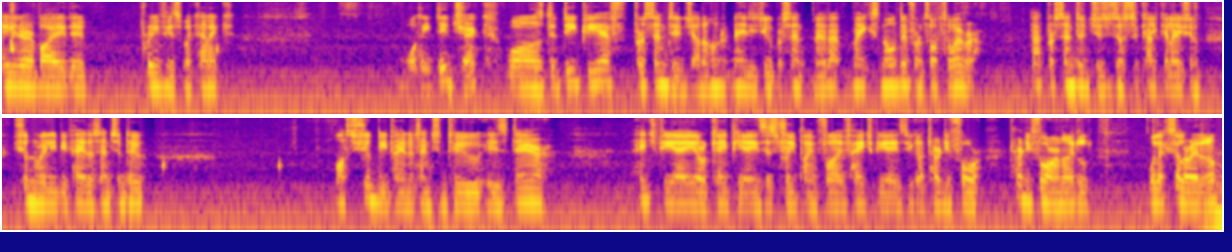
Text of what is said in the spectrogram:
either by the previous mechanic. What he did check was the DPF percentage at 182%. Now, that makes no difference whatsoever that percentage is just a calculation, shouldn't really be paid attention to. What should be paid attention to is there. HPA or KPAs is 3.5, HPAs you got 34. 34 on idle. We'll accelerate it up.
